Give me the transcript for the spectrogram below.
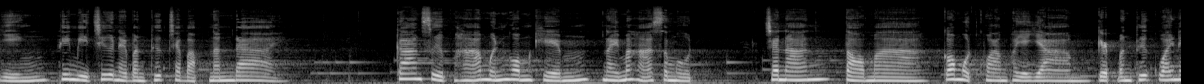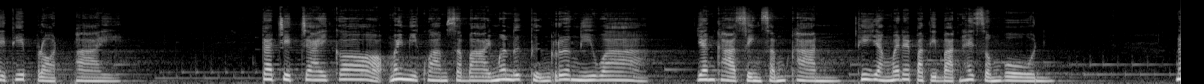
หญิงที่มีชื่อในบันทึกฉบับนั้นได้ การสืบหาเหมือนงมเข็มในมหาสมุทร ฉะนั้นต่อมาก็หมดความพยายามเก็บบันทึกไว้ในที่ปลอดภัย แต่จิตใจก็ไม่มีความสบายเมื่อนึกถึงเรื่องนี้ว่า ยังขาดสิ่งสำคัญที่ยังไม่ได้ปฏิบัติให้สมบูรณ์ ใน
